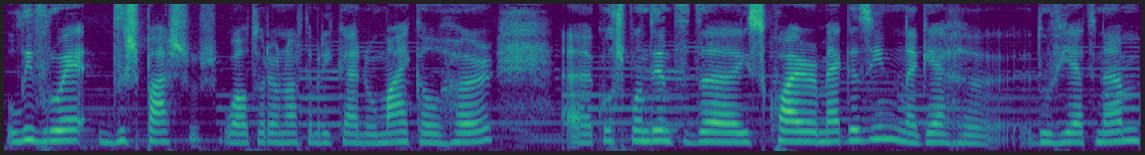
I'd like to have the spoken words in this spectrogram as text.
O livro é Despachos, o autor é o norte-americano Michael Herr, correspondente da Esquire Magazine na guerra do Vietnã.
